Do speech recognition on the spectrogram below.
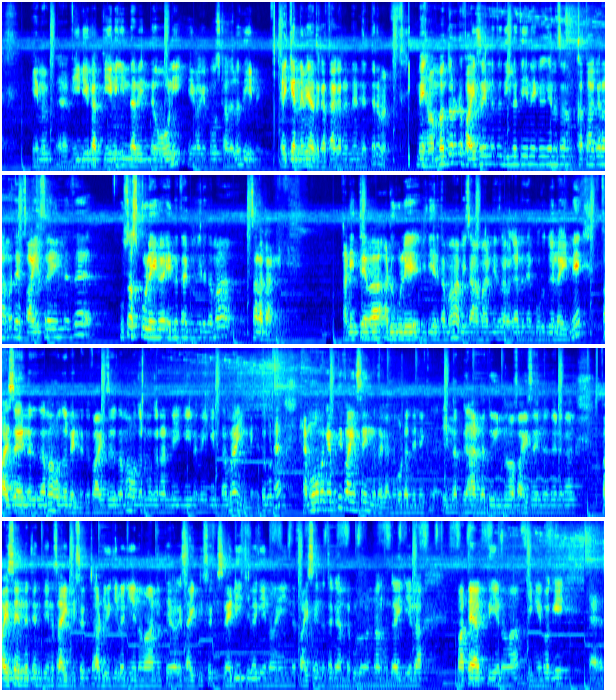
එම වීඩියකත් තියෙන හින්ද වෙන්න ඕනි. ඒවගේ පෝස්ට අදල දීන ඒකන්න මේ අද කතා කරන්න නැතරම මේ හම්බතුරට ෆයිසයින්නත දීල තියෙන එක ගැන කතා කරම දැ ෆයිසයින්නත උසස්කුලේක එන්න තක්විර තමා සලකන්නේ. අනිත් ඒවා අඩුගුලේ විදිර තම අපි සාමාන්‍ය සරගන්න පුරුදු ලයින්න පයිස එන්න තම හොඳ මෙන්න පයිස තම හොඳරම කරන්නේ කියන මේකින් තම ඉන්න. එතකොට හැමෝම කැමති පයිස එන්න ගන්න. ගොඩ දෙනෙ එන්නත් ගහන්නතු ඉන්නවා පයිස එන්න දෙනක පයිස එන්න තින සයිටිෆෙක් අඩු කියලා කියනවා. නිතේවගේ සයිටිෆෙක්ස් වැඩි කියලා කියනවා. ඉන්න පයිස එන්නත ගන්න පුළුවන්න හොඳයි කියලා මතයක් තියෙනවා. ඉගේ වගේ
